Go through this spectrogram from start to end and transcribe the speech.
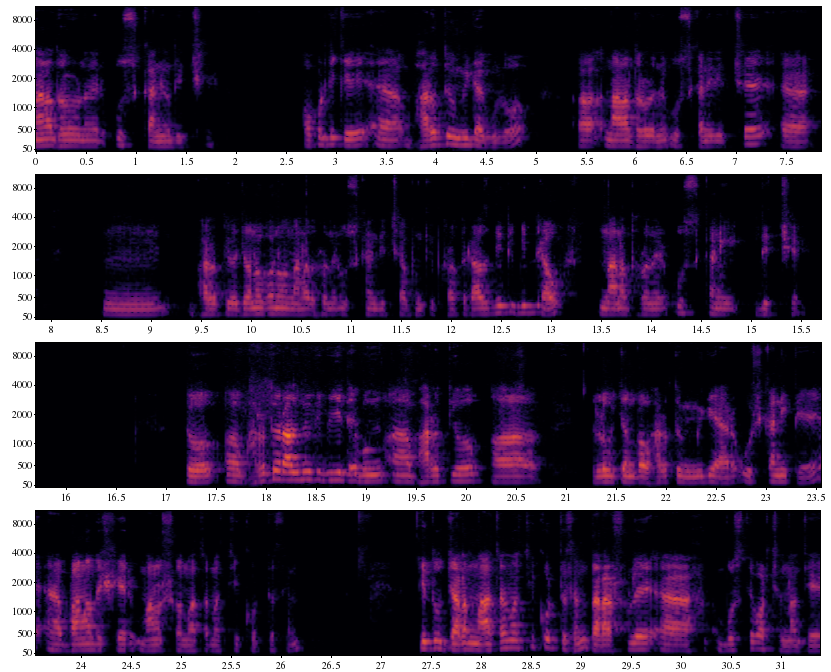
নানা ধরনের উস্কানিও দিচ্ছে। অপরদিকে ভারতীয় মিডিয়াগুলো নানা ধরনের উস্কানি দিচ্ছে। ভারতীয় জনগণও নানা ধরনের উস্কানি দিচ্ছে, এমনকি ভারতের রাজনীতিবিদরাও নানা ধরনের উস্কানি দিচ্ছে। তো ভারতীয় রাজনীতিবিদ এবং ভারতীয় লোকজন বা ভারতীয় মিডিয়ার উস্কানিতে বাংলাদেশের মানুষও নাচানাচি করতেছেন। কিন্তু যারা নাচানাচি করতেছেন তারা আসলে বুঝতে পারছেন না যে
